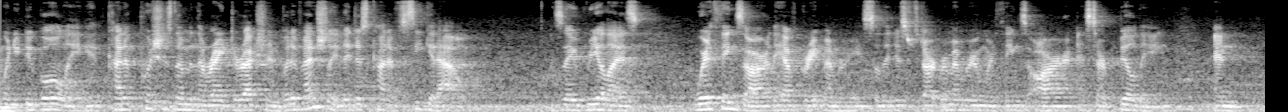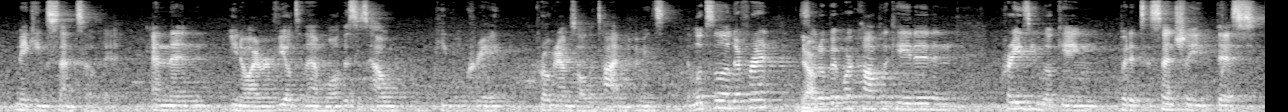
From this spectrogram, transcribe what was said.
when you do bowling. It kind of pushes them in the right direction, but eventually they just kind of seek it out as they realize where things are. They have great memories, so they just start remembering where things are and start building and making sense of it. And then you know I reveal to them, well, this is how people create programs all the time. I mean, it looks a little different. It's Yeah. a little bit more complicated and crazy looking, but it's essentially this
